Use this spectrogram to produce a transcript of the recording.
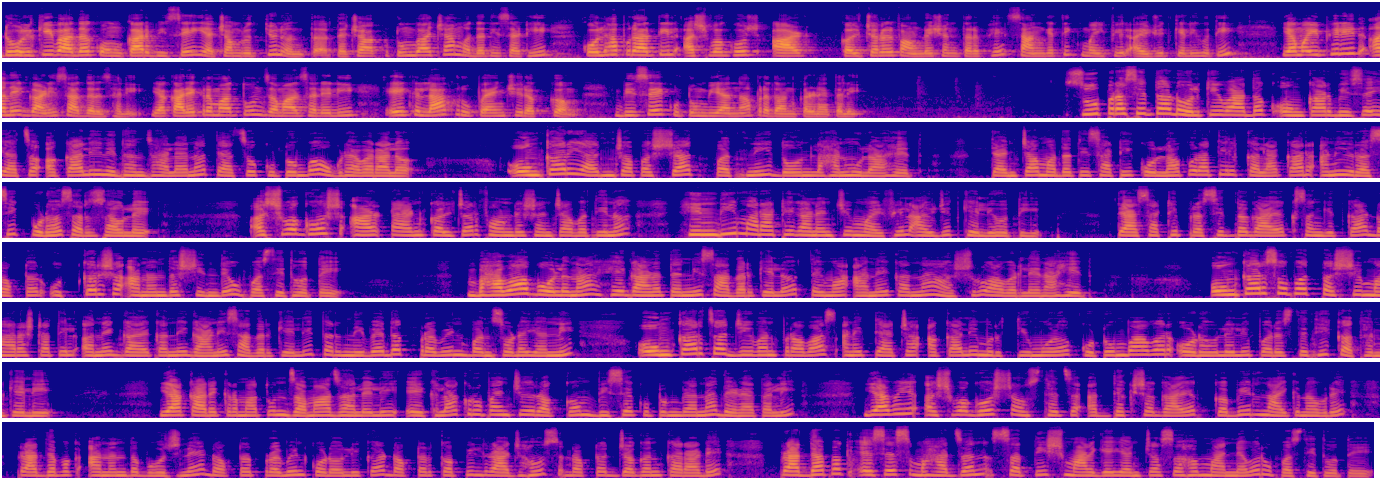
ढोलकी वादक ओंकार भिसे याच्या मृत्यूनंतर त्याच्या कुटुंबाच्या मदतीसाठी कोल्हापुरातील अश्वघोष आर्ट कल्चरल फाउंडेशनतर्फे सांगीतिक मैफिल आयोजित केली होती. या मैफिलीत अनेक गाणी सादर झाली. या कार्यक्रमातून जमा झालेली एक लाख रुपयांची रक्कम भिसे कुटुंबियांना प्रदान करण्यात आली. सुप्रसिद्ध ढोलकीवादक ओंकार भिसे याचं अकाली निधन झाल्यानं त्याचं कुटुंब उघड्यावर आलं. ओंकार यांच्या पश्चात पत्नी दोन लहान मुलं आहेत. त्यांच्या मदतीसाठी कोल्हापुरातील कलाकार आणि रसिक पुढं सरसावले. अश्वघोष आर्ट अँड कल्चर फाउंडेशनच्या वतीनं हिंदी मराठी गाण्यांची मैफिल आयोजित केली होती. त्यासाठी प्रसिद्ध गायक संगीतकार डॉक्टर उत्कर्ष आनंद शिंदे उपस्थित होते. भावा बोलना हे गाणं त्यांनी सादर केलं तेव्हा अनेकांना अश्रू आवरले नाहीत. ओंकारसोबत पश्चिम महाराष्ट्रातील अनेक गायकांनी गाणी सादर केली तर निवेदक प्रवीण बनसोडे यांनी ओंकारचा जीवन प्रवास आणि त्याच्या अकाली मृत्यूमुळं कुटुंबावर ओढवलेली परिस्थिती कथन केली. या कार्यक्रमातून जमा झालेली एक लाख रुपयांची रक्कम भिसे कुटुंबियांना देण्यात आली. यावेळी अश्वघोष संस्थेचे अध्यक्ष गायक कबीर नाईकनवरे प्राध्यापक Anand Bhojane doctor Pravin Kodolikar doctor Kapil Rajhans doctor Jagan Karade प्राध्यापक एस एस महाजन सतीश मार्गे यांच्यासह मान्यवर उपस्थित होते.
